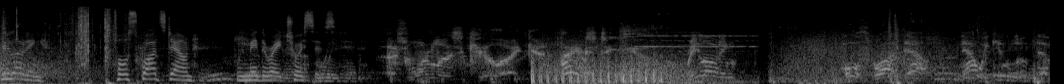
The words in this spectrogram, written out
Reloading. Whole squad's down. We made the right choices. That's one less kill I get thanks to you. Reloading. Whole squad down. Now we can loot them.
